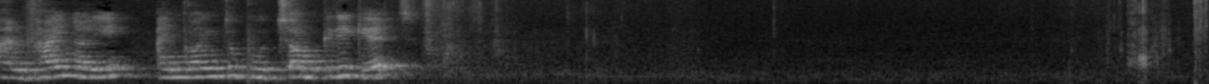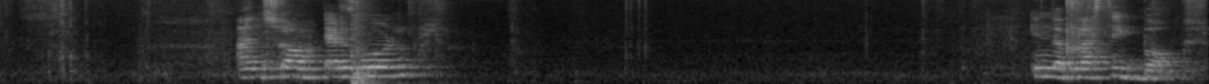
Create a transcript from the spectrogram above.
And finally, I'm going to put some crickets and some earthworms in the plastic box.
